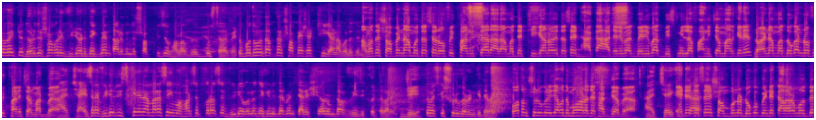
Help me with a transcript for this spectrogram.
সবাই একটু ধৈর্য সহকারে ভিডিওটা দেখবেন তাহলে কিন্তু সবকিছু ভালোভাবে বুঝতে পারবেন। তো প্রথমত আপনার শপে আসার ঠিকানা বলে দেন আমাদের শপের নাম হইতেছে রফিক ফার্নিচার আর আমাদের ঠিকানা হইতেছে ঢাকা হাজারিবাগ বেরিবাদ বিসমিল্লা ফার্নিচার মার্কেটের নয় নাম্বার দোকান রফিক ফার্নিচার মার্ট ভাই আচ্ছা এছাড়া ভিডিওর স্ক্রিনে নাম্বার আছে এই হোয়াটসঅ্যাপ করা আছে ভিডিও গুলো দেখে নিতে পারবেন চাইলে শোরুমটা ভিজিট করতে পারেন। জি। তো আজকে শুরু করবেন কি ভাই প্রথম শুরু করি যে আমাদের মহারাজা খাট দিয়া ভাই আচ্ছা এটা আছে সম্পূর্ণ ডোকো প্রিন্টের কালার মধ্যে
